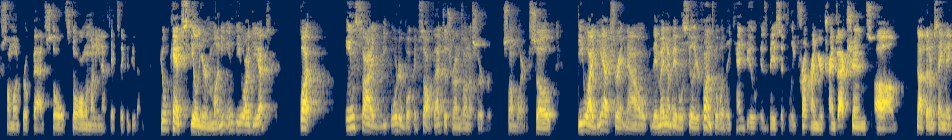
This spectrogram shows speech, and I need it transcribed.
someone broke bad, stole stole all the money in FTX, they could do that. People can't steal your money in DYDX, but inside the order book itself, that just runs on a server somewhere. So DYDX right now, they might not be able to steal your funds, but what they can do is basically front run your transactions. Um, not that I'm saying they,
